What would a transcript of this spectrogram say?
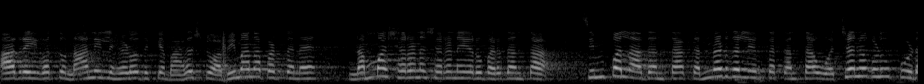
ಆದರೆ ಇವತ್ತು ನಾನಿಲ್ಲಿ ಹೇಳೋದಕ್ಕೆ ಬಹಳಷ್ಟು ಅಭಿಮಾನ ಪಡ್ತೇನೆ. ನಮ್ಮ ಶರಣ ಶರಣೆಯರು ಬರೆದಂಥ ಸಿಂಪಲ್ ಆದಂಥ ಕನ್ನಡದಲ್ಲಿರ್ತಕ್ಕಂಥ ವಚನಗಳು ಕೂಡ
